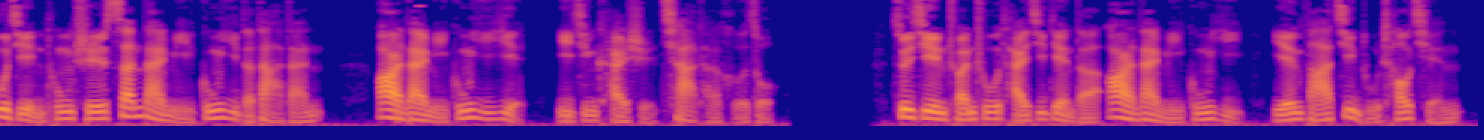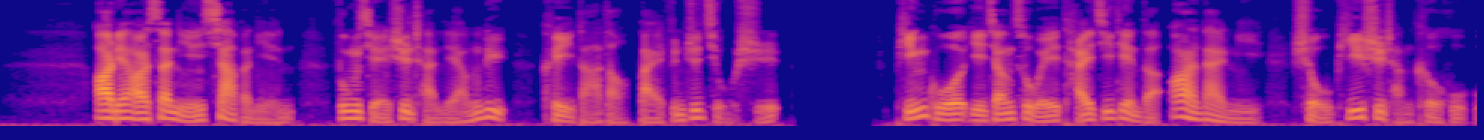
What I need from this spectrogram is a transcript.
不仅通吃三纳米工艺的大单。二纳米工艺业已经开始洽谈合作。最近传出台积电的二纳米工艺研发进度超前，二零二三年下半年风险市产良率可以达到百分之九十。苹果也将作为台积电的二纳米首批市场客户。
